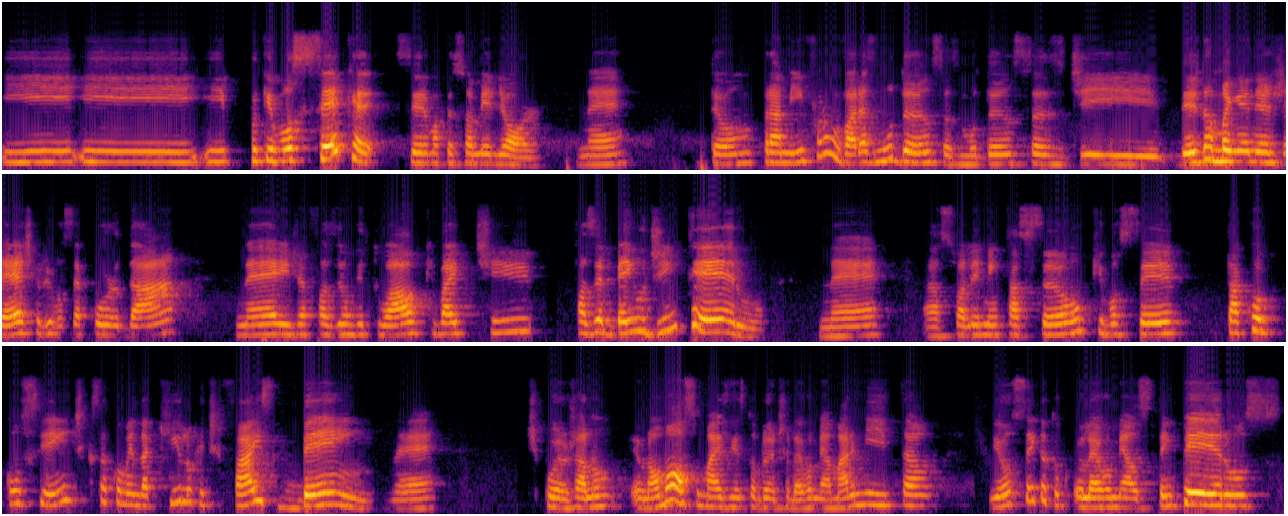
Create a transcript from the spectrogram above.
E, e, e porque você quer ser uma pessoa melhor, né? Então, para mim, foram várias mudanças, mudanças de desde a manhã energética, de você acordar, né, e já fazer um ritual que vai te fazer bem o dia inteiro, né? A sua alimentação, que você tá consciente que você está comendo aquilo que te faz bem, né? Tipo, eu já não, eu não almoço mais em restaurante, eu levo minha marmita, eu sei que eu, tô, eu levo meus temperos,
